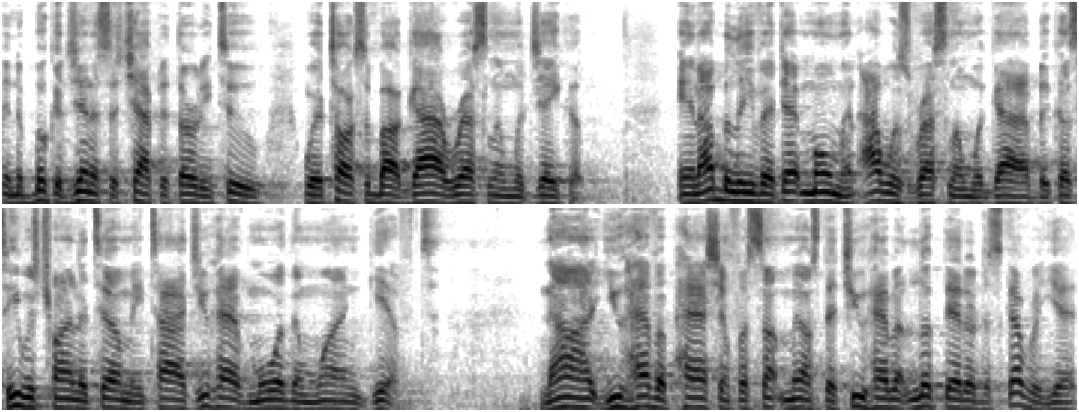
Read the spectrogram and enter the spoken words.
in the book of Genesis, chapter 32, where it talks about God wrestling with Jacob. And I believe at that moment, I was wrestling with God because he was trying to tell me, Todd, you have more than one gift. Now you have a passion for something else that you haven't looked at or discovered yet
